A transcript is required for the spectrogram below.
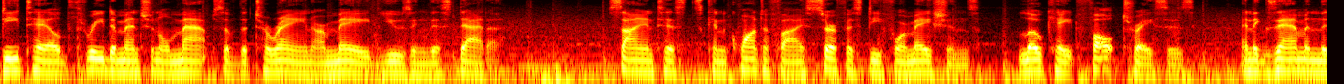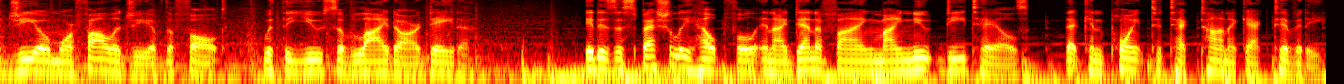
Detailed three-dimensional maps of the terrain are made using this data. Scientists can quantify surface deformations, locate fault traces, and examine the geomorphology of the fault with the use of LiDAR data. It is especially helpful in identifying minute details that can point to tectonic activity.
